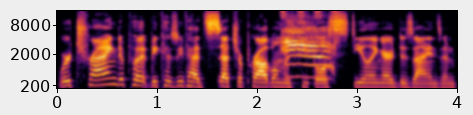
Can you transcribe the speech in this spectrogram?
We're trying to put, because we've had such a problem with people stealing our designs and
